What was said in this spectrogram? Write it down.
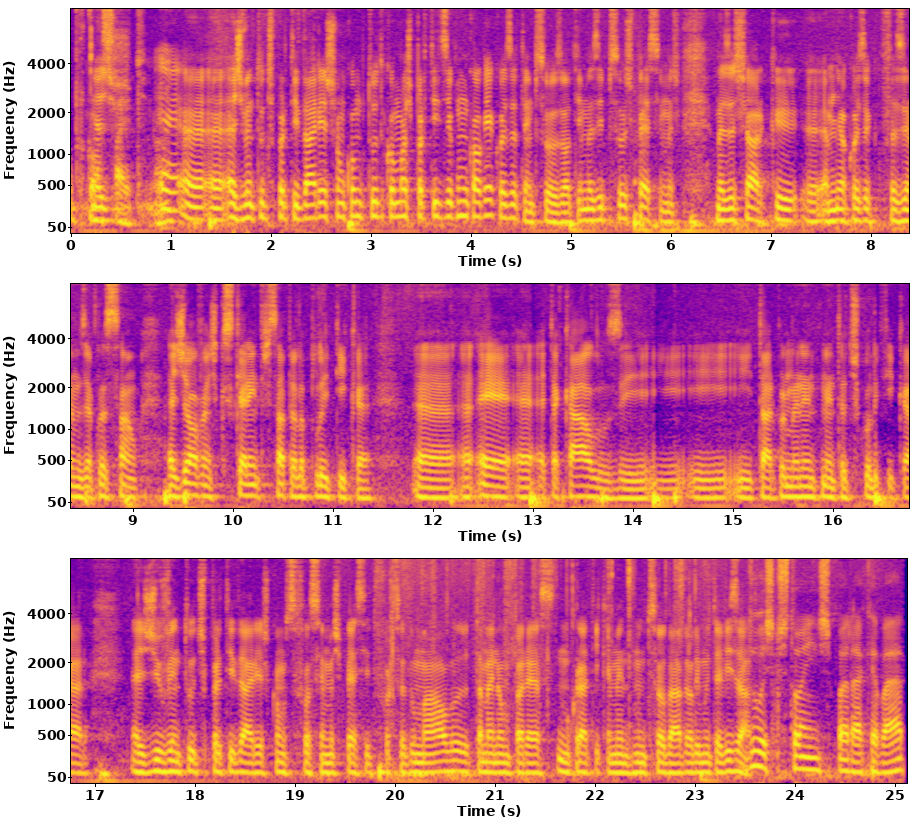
O preconceito. As, é, as juventudes partidárias são como tudo, como os partidos e como qualquer coisa, tem pessoas ótimas e pessoas péssimas, mas achar que a melhor coisa que fazemos em relação a jovens que se querem interessar pela política política uh, é, é atacá-los e, e, e, estar permanentemente a desqualificar as juventudes partidárias como se fossem uma espécie de força do mal, também não me parece democraticamente muito saudável e muito avisado. Duas questões para acabar.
